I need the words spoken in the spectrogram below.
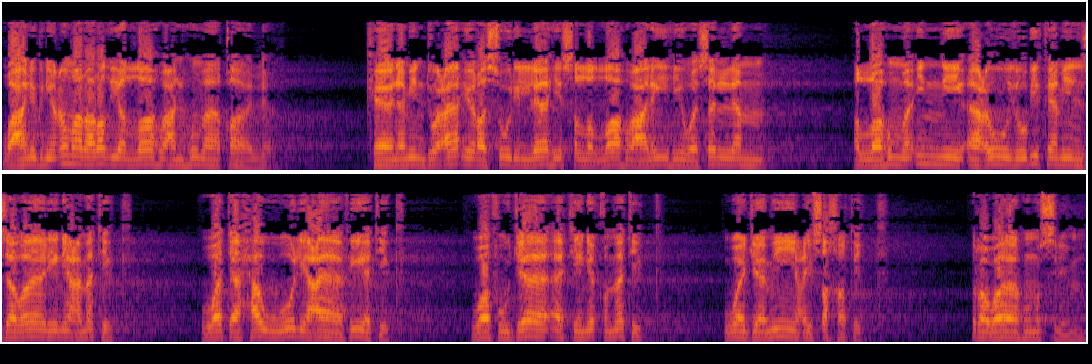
وعن ابن عمر رضي الله عنهما قال كان من دعاء رسول الله صلى الله عليه وسلم اللهم إني أعوذ بك من زوال نعمتك وتحول عافيتك وفجاءة نقمتك وجميع سخطك. رواه مسلم.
